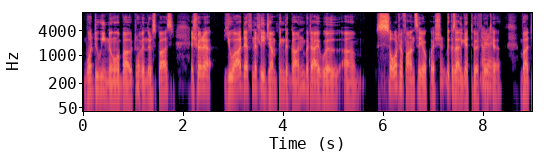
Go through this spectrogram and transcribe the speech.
what do we know about Ravinder's past? Ishwara, you are definitely jumping the gun, but I will um, sort of answer your question because I'll get to it All right. later. But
